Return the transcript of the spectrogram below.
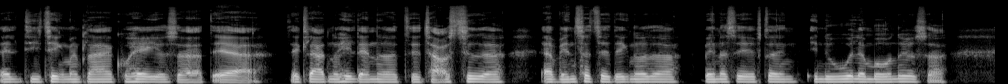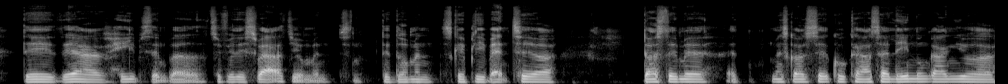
alle de ting, man plejer at kunne have. Jo. Så det er, det er klart noget helt andet, og det tager også tid at, at vende sig til. Det er ikke noget, der vender sig efter en, en uge eller måned, så det, det har helt bestemt været selvfølgelig svært, jo, men sådan, det er noget, man skal blive vant til, og det er også det med, at man skal også selv kunne klare sig alene nogle gange, jo, og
